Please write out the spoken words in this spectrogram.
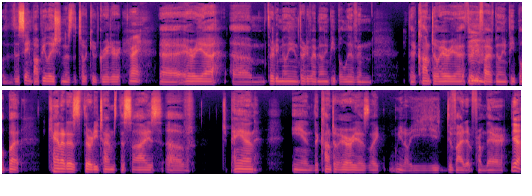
the same population as the Tokyo Greater Right. uh, area. Um, 30 million, 35 million people live in the Kanto area, 35 million people. But Canada is 30 times the size of Japan, and the Kanto area is like, you know, you, you divide it from there. Yeah,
